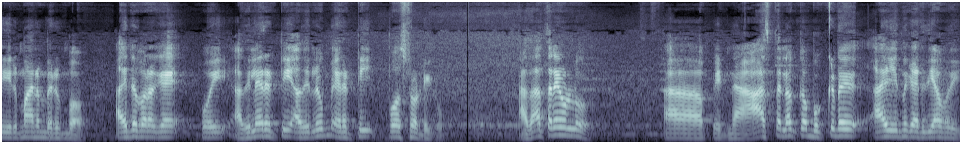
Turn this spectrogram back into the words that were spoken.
തീരുമാനം വരുമ്പോൾ അതിന്റെ പുറകെ പോയി അതിലിരട്ടി അതിലും ഇരട്ടി പോസ്റ്റ് ഒട്ടിക്കും. അതത്രേ ഉള്ളൂ. പിന്നെ ആ സ്ഥലമൊക്കെ ബുക്ക്ഡ് ആയി എന്ന് കരുതിയാൽ മതി.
